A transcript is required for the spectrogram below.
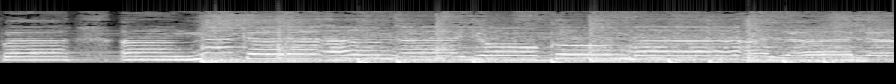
pa. Ang nakaraang ayokong maalala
